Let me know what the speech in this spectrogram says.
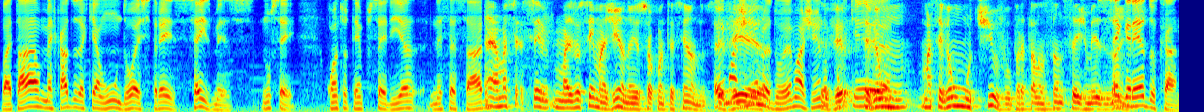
vai estar no mercado daqui a um, dois, três, seis meses, não sei quanto tempo seria necessário. É, mas, cê, mas você imagina isso acontecendo? Cê eu imagino, Edu, eu imagino. Vê, porque... vê um, mas você vê um motivo para estar tá lançando seis meses Segredo, antes? cara.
